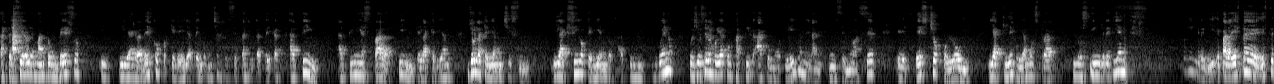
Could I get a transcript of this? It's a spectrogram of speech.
hasta el cielo le mando un beso y, le agradezco porque de ella tengo muchas recetas yucatecas. A Tini, a Tini Espada, Tini, que la querían, yo la quería muchísimo y la sigo queriendo a Tini. Y bueno, pues yo se las voy a compartir a como ella me la enseñó a hacer. Eh, es y aquí les voy a mostrar los ingredientes. Para este, este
